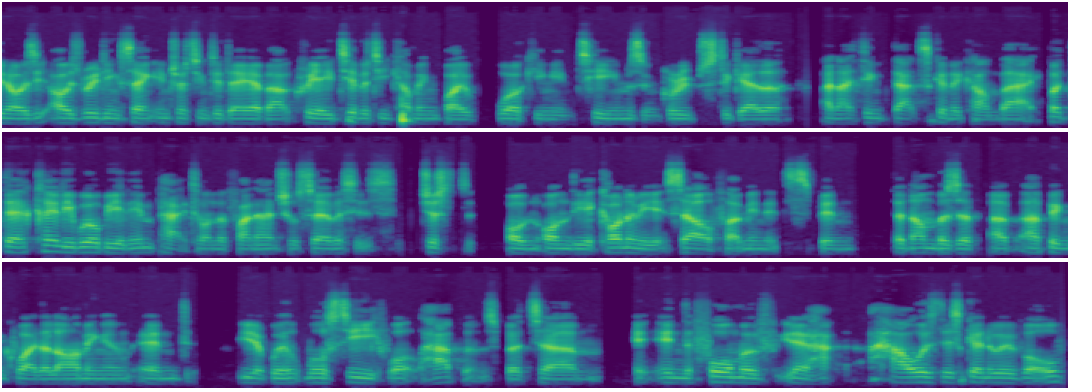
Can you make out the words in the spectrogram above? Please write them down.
you know, I was reading something interesting today about creativity coming by working in teams and groups together. And I think that's going to come back. But there clearly will be an impact on the financial services, just on, on the economy itself. I mean, it's been, the numbers have, have, have been quite alarming and, and you know, we'll, we'll see what happens. But um, in the form of you know how, is this going to evolve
